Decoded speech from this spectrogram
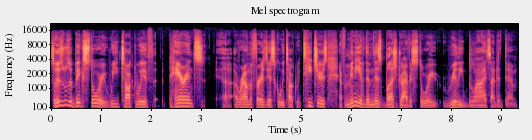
So this was a big story. We talked with parents uh, around the first day of school. We talked with teachers, and for many of them, this bus driver story really blindsided them.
